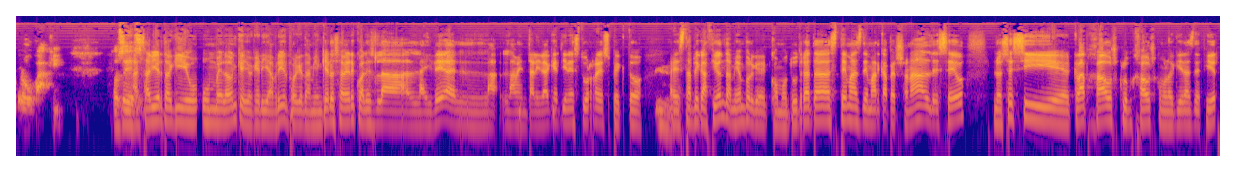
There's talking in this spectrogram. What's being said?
grow hacking. Entonces, Has abierto aquí un melón que yo quería abrir porque también quiero saber cuál es la, idea, la, mentalidad que tienes tú respecto a esta aplicación también porque como tú tratas temas de marca personal, de SEO, no sé si Clubhouse, Clubhouse como lo quieras decir,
